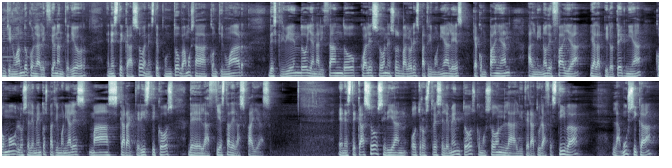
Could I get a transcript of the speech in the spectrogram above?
Continuando con la lección anterior, en este caso, en este punto, vamos a continuar describiendo y analizando cuáles son esos valores patrimoniales que acompañan al Nino de Falla y a la pirotecnia como los elementos patrimoniales más característicos de la fiesta de las fallas. En este caso serían otros tres elementos como son la literatura festiva, la música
